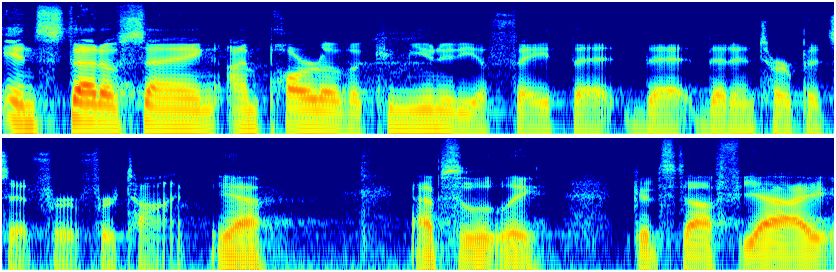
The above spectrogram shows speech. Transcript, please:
Instead of saying I'm part of a community of faith that, that, that interprets it for, for time. Yeah, absolutely. Good stuff. Yeah, I,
